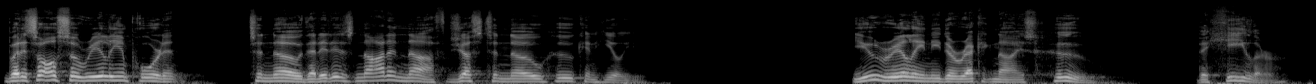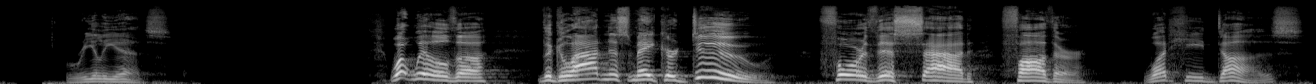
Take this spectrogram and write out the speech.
But it's also really important to know that it is not enough just to know who can heal you. You really need to recognize who the healer really is. What will the, the gladness maker do for this sad father? What he does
